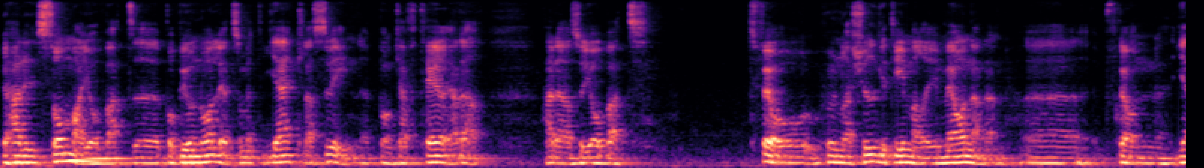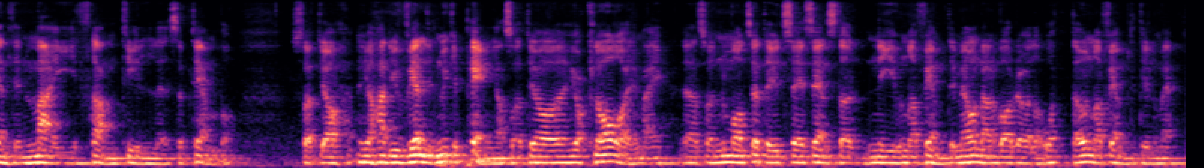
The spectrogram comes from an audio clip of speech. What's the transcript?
jag hade sommarjobbat eh, på Bo 01 som ett jäkla svin på en kafeteria där. Hade alltså jobbat 220 timmar i månaden. Eh, från egentligen maj fram till september. Så att jag, jag hade ju väldigt mycket pengar så att jag, jag klarade mig. Alltså normalt sett är ju ett CSN-stöd 950 i månaden var det då, eller 850 till och med.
